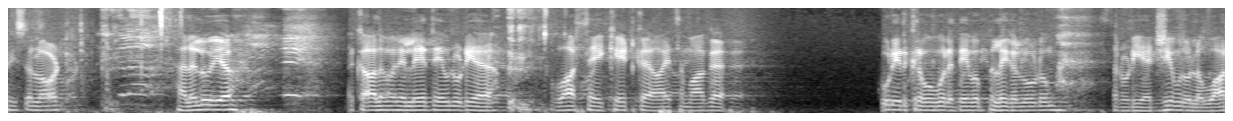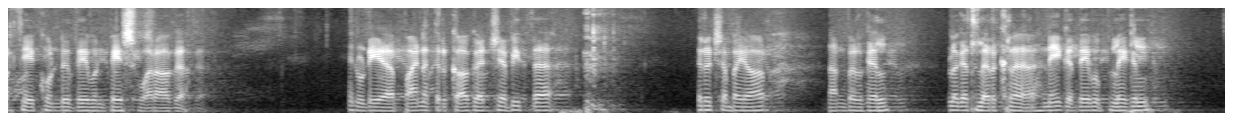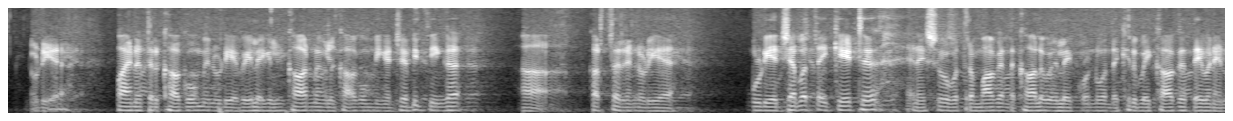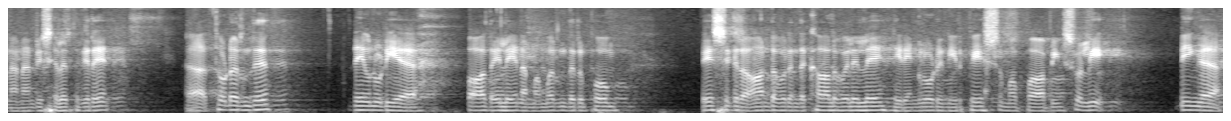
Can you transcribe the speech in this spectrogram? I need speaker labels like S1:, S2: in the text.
S1: Praise the lord hallelujah காலவெளியிலே தேவனுடைய வார்த்தையை கேட்க ஆயத்தமாக கூடியிருக்கிற ஒவ்வொரு தேவ பிள்ளைகளோடும் தன்னுடைய ஜீவனுள்ள வார்த்தையை கொண்டு தேவன் பேசுவாராக. என்னுடைய பயணத்திற்காக ஜெபித்த திருச்சபையார் நண்பர்கள் உலகத்தில் இருக்கிற அநேக தேவ பிள்ளைகள் என்னுடைய பயணத்திற்காகவும் என்னுடைய வேலைகளின் காரணங்களுக்காகவும் நீங்கள் ஜெபித்தீங்க. கர்த்தர் என்னுடைய உங்களுடைய ஜெபத்தை கேட்டு என்னை சுகபத்திரமாக இந்த காலவெளியை கொண்டு வந்த கிருபைக்காக தேவனை நான் நன்றி செலுத்துகிறேன். தொடர்ந்து தேவனுடைய பாதையிலே நாம் அமர்ந்திருப்போம். பேசுகிற ஆண்டவர் இந்த காலவெளியிலே நீர் எங்களோடு நீர் பேசும் அப்பா அப்படின்னு சொல்லி நீங்கள்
